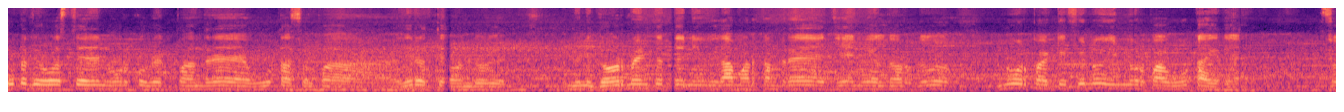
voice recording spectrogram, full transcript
ಊಟದ ವ್ಯವಸ್ಥೆ ನೋಡ್ಕೋಬೇಕಪ್ಪ ಅಂದರೆ ಊಟ ಸ್ವಲ್ಪ ಇರುತ್ತೆ ಒಂದು ನಿಮಗೆ ಗೌರ್ಮೆಂಟದ್ದು ನೀವು ಇದು ಮಾಡ್ಕೊಂಡ್ರೆ ಜೆ ಎನ್ ವಿ ಎಲ್ದವ್ರದ್ದು ನೂರು ರೂಪಾಯಿ ಟಿಫಿನು, ಇನ್ನೂರು ರೂಪಾಯಿ ಊಟ ಇದೆ. ಸೊ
